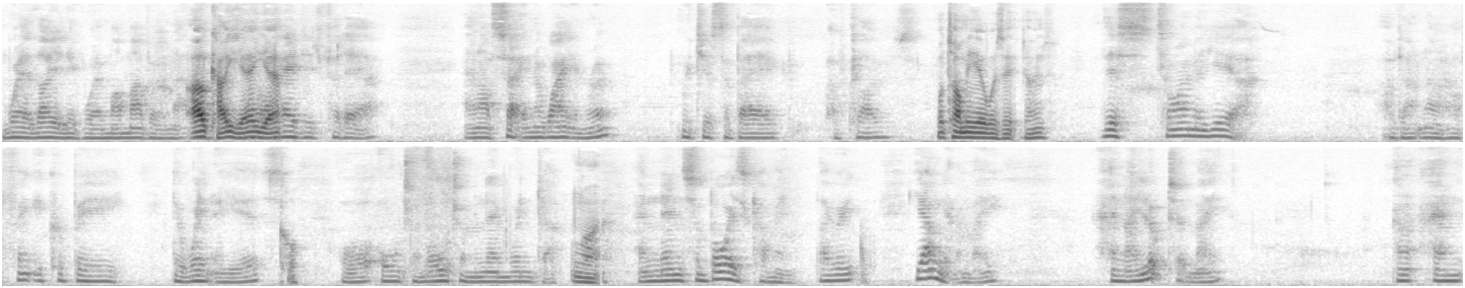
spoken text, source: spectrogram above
where they live, where my mother and that. Okay, live. yeah, So yeah. I headed for there, and I sat in the waiting room with just a bag of clothes. What time of year was it, James? This time of year, I don't know. I think it could be the winter years Cool. or autumn, autumn and then winter. Right. And then some boys come in. They were younger than me, and they looked at me, and, and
